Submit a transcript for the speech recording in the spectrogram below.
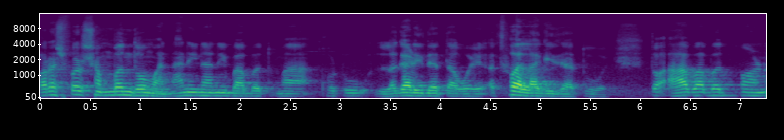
પરસ્પર સંબંધોમાં નાની નાની બાબતમાં ખોટું લગાડી દેતા હોય અથવા લાગી જતું હોય તો આ બાબત પણ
